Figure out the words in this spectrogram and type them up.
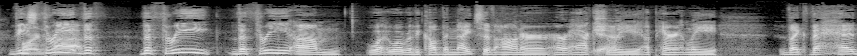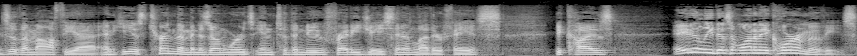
These three pop. the the three the three um what what were they called? The Knights of Honor are actually apparently like the heads of the mafia, and he has turned them, in his own words, into the new Freddy, Jason, and Leatherface because Italy doesn't want to make horror movies,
